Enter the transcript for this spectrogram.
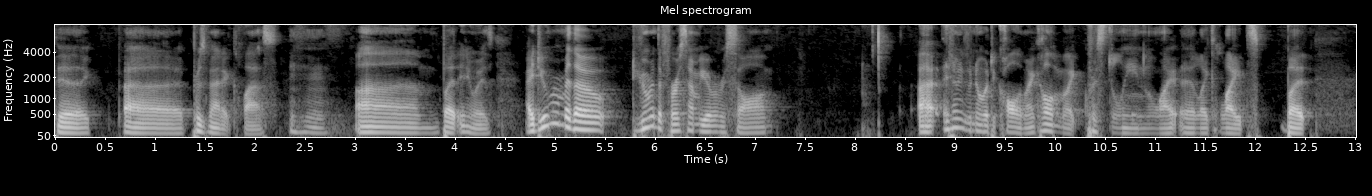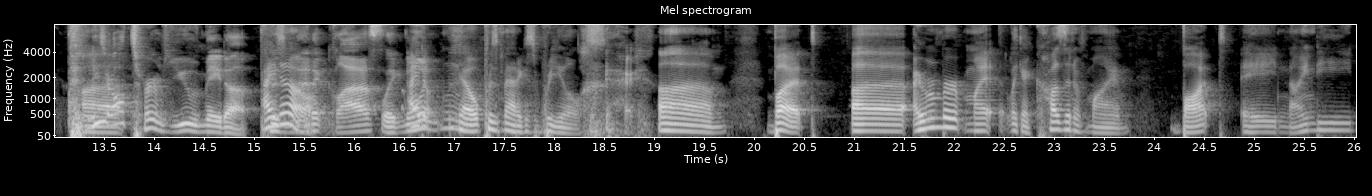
the uh, prismatic glass. Mm-hmm. Um, but anyways, I do remember though. Do you remember the first time you ever saw? Uh, I don't even know what to call them. I call them like crystalline light, uh, like lights. But These are Uh, all terms you've made up. I know. Prismatic glass, like no I one. don't know. Prismatic is real. Okay. um, but uh, I remember my like a cousin of mine bought a ninety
